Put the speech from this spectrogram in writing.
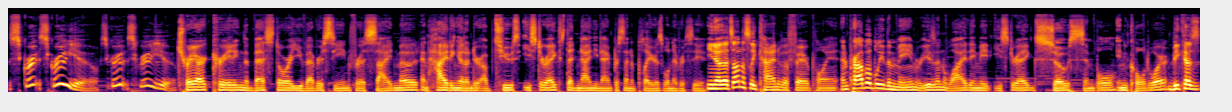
screw, screw you. Screw, screw you. Treyarch creating the best story you've ever seen for a side mode and hiding it under obtuse Easter eggs that 99% of players will never see. You know, that's honestly kind of a fair point, and probably the main reason why they made Easter eggs so simple in Cold War, because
